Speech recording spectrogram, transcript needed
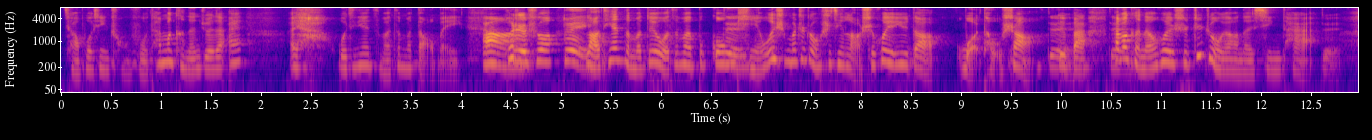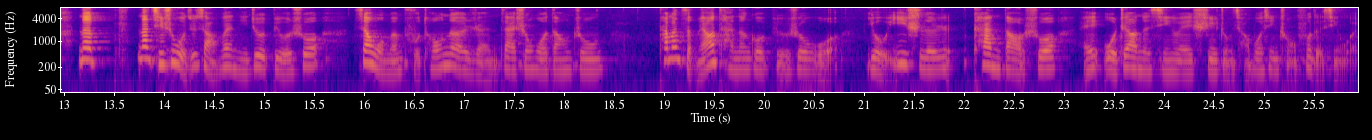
强迫性重复，他们可能觉得，哎。哎呀，我今天怎么这么倒霉？啊，或者说，对老天怎么对我这么不公平？为什么这种事情老是会遇到我头上，对吧？他们可能会是这种样的心态。对，那那其实我就想问你，就比如说像我们普通的人在生活当中，他们怎么样才能够，比如说我有意识的看到说，哎，我这样的行为是一种强迫性重复的行为？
